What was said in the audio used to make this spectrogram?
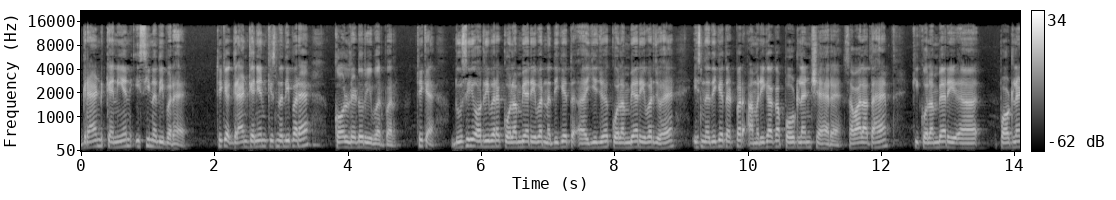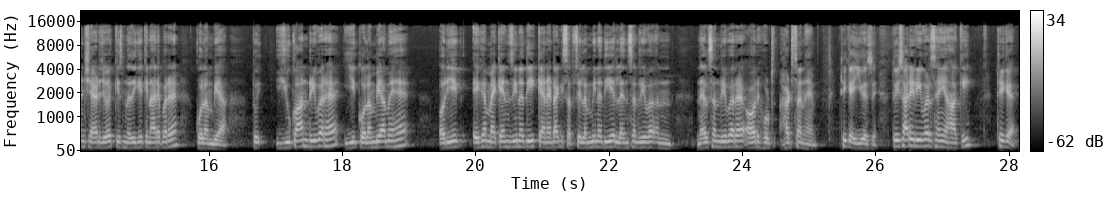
ग्रैंड कैनियन इसी नदी पर है। ठीक है ग्रैंड कैनियन किस नदी पर है? कोलरेडो रिवर पर। ठीक है, दूसरी और रिवर है कोलंबिया रिवर नदी के ये जो है कोलंबिया रिवर जो है, इस नदी के तट पर अमेरिका का पोर्टलैंड शहर है। सवाल आता है कि कोलंबिया पोर्टलैंड शहर जो है किस नदी के किनारे पर है? कोलंबिया तो यूकान रिवर है, ये कोलंबिया में है, और ये एक है मैकेजी नदी कनाडा की सबसे लंबी नदी है लेंसन रिवर नेल्सन रिवर है, और हटसन है। ठीक है यूएसए तो ये सारी रिवर्स हैं यहाँ की। ठीक है,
